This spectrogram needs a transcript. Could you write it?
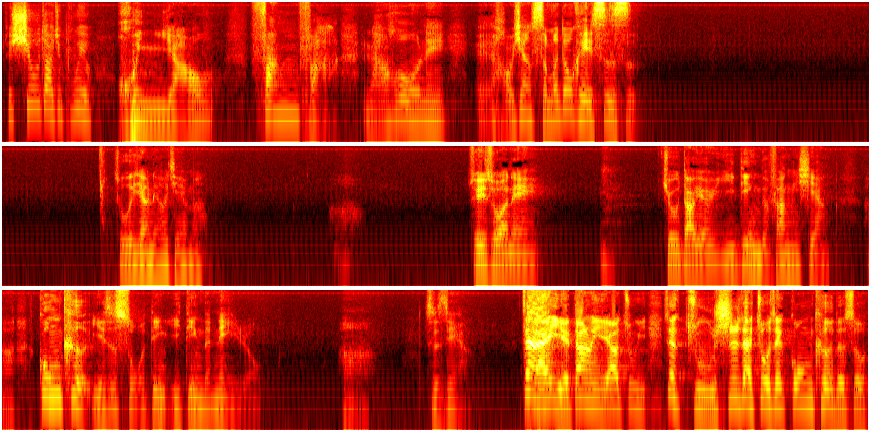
这修道就不会有混淆方法，然后呢，呃，好像什么都可以试试。诸位将了解吗？所以说呢，修道要有一定的方向啊，功课也是锁定一定的内容啊，是这样。再来，也当然也要注意，这祖师在做这功课的时候，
